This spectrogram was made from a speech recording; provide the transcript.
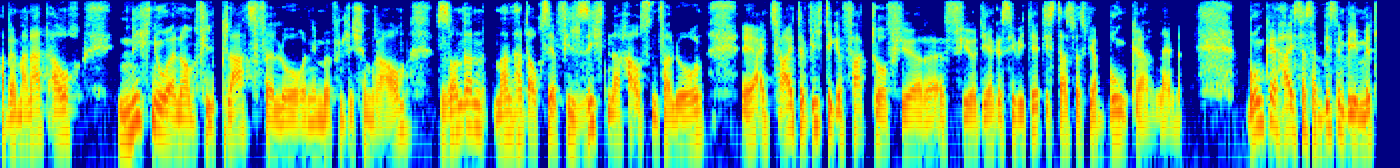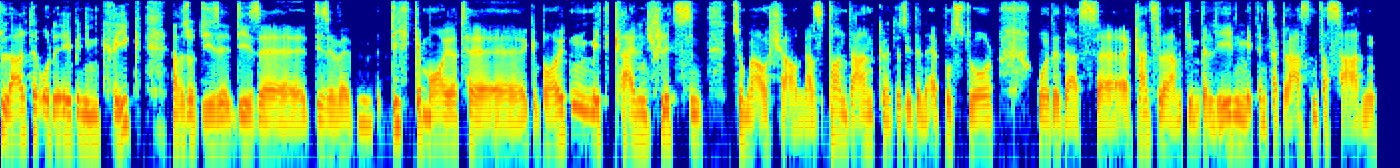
Aber man hat auch nicht nur enorm viel Platz verloren im öffentlichen Raum, sondern man hat auch sehr viel Sicht nach außen verloren. Äh, ein zweiter wichtiger Faktor für, für die Aggressivität ist das, was wir Bunker nennen. Bunker heißt das ein bisschen wie im Mittelalter oder eben im Krieg. Also diese, diese, diese dicht gemäuerte äh, Gebäuden mit kleinen Schlitzen zum Rausschauen anschauen. Als Pendant könnte sie den Apple Store oder das äh, Kanzleramt in Berlin mit den verglasten Fassaden,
